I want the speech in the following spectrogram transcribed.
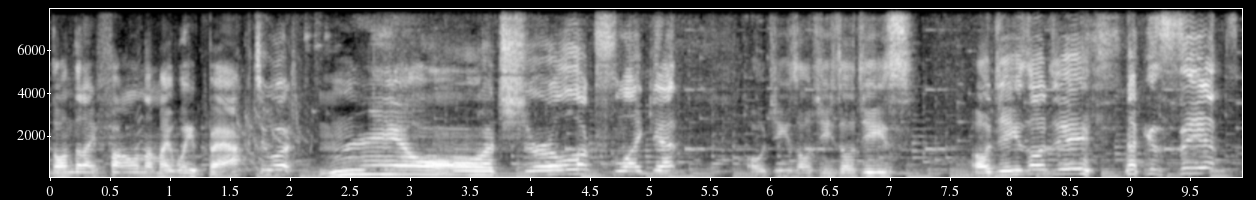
The one that I found on my way back to it? No, it sure looks like it. Oh jeez, oh jeez, oh jeez. Oh jeez, oh jeez. I can see it.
